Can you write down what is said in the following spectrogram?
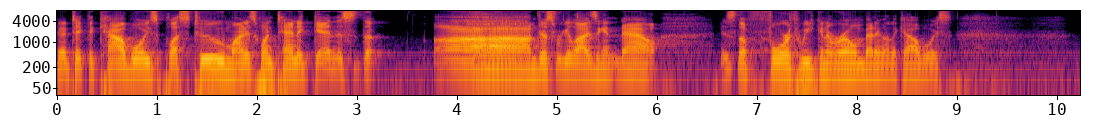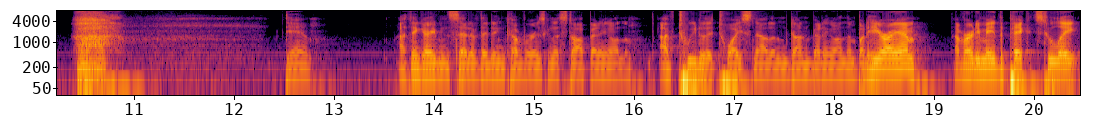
Going to take the Cowboys plus two minus one ten again. This is the ah, I'm just realizing it now. It's the fourth week in a row I'm betting on the Cowboys. Damn. I think I even said if they didn't cover, I was going to stop betting on them. I've tweeted it twice now that I'm done betting on them. But here I am. I've already made the pick. It's too late.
